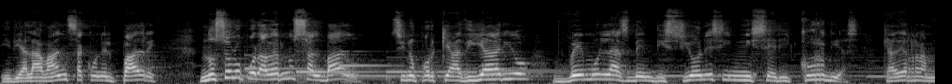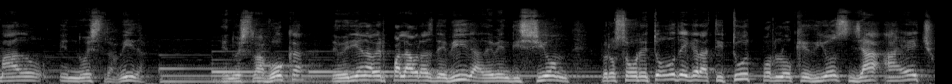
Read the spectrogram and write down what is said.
y de alabanza con el Padre, no solo por habernos salvado, sino porque a diario vemos las bendiciones y misericordias que ha derramado en nuestra vida. En nuestra boca deberían haber palabras de vida, de bendición, pero sobre todo de gratitud por lo que Dios ya ha hecho.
